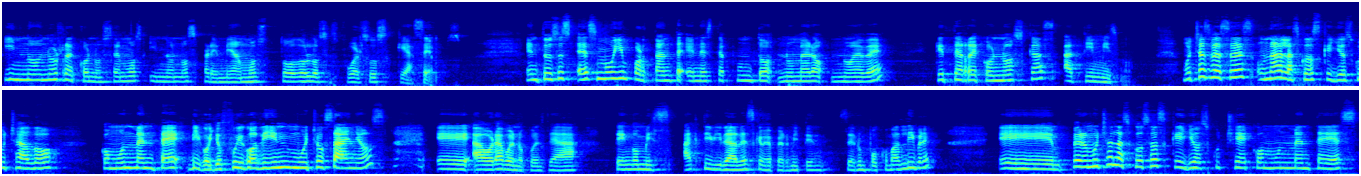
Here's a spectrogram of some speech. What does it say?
y no nos reconocemos y no nos premiamos todos los esfuerzos que hacemos. Entonces es muy importante en este punto número 9 que te reconozcas a ti mismo. Muchas veces una de las cosas que yo he escuchado comúnmente, digo, yo fui Godín muchos años, eh, ahora bueno, pues ya tengo mis actividades que me permiten ser un poco más libre, eh, pero muchas de las cosas que yo escuché comúnmente es,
